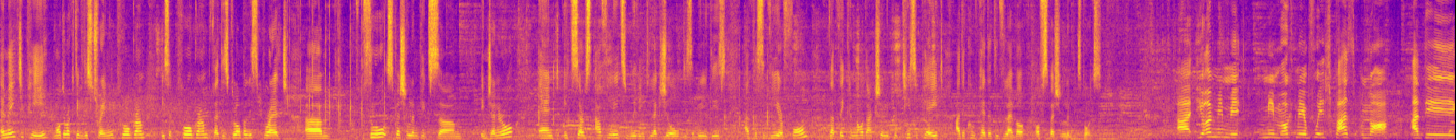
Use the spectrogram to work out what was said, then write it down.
MATP, Motor Activities Training Program, is a program that is globally spread um, through Special Olympics um, in general and it serves athletes with intellectual disabilities at the severe form that they cannot actually participate at a competitive level of Special Olympic sports. Uh, jag med min med får spaß und noch die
